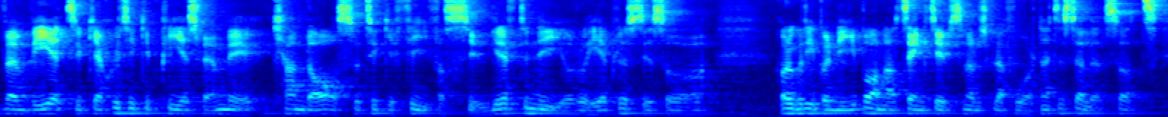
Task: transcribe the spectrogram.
vem vet, du kanske tycker PS5 är kandas och tycker Fifa suger efter nyår. Och helt plötsligt så har du gått in på en ny bana. tänkt typ som när du spelar Fortnite istället. Så att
